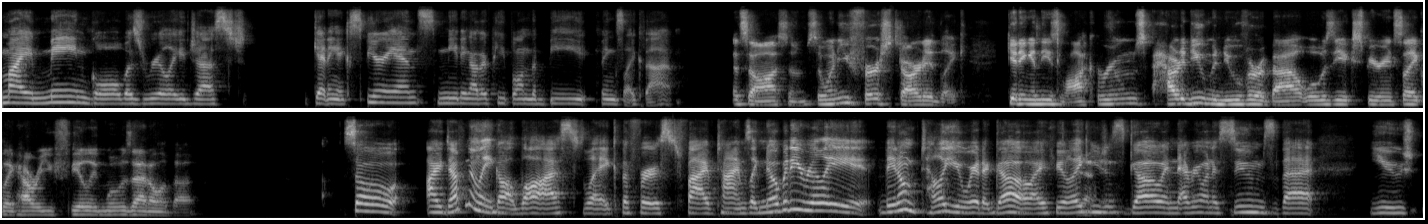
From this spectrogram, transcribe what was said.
my main goal was really just getting experience, meeting other people on the beat, things like that. That's awesome. So when you first started like getting in these locker rooms, how did you maneuver about? What was the experience like? Like how are you feeling? What was that all about? So I definitely got lost like the first five times. Like nobody really, they don't tell you where to go. I feel like yeah. you just go and everyone assumes that you sh-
